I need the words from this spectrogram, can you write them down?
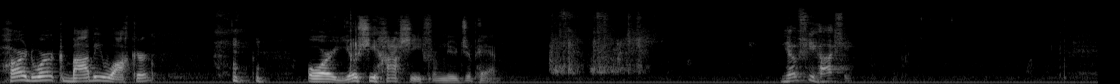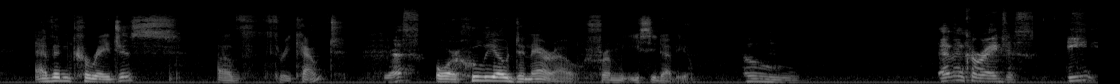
Hard work Bobby Walker or Yoshihashi from New Japan. Yoshihashi. Evan Karagias of Three Count Yes. or Julio Dinero from ECW. Ooh. Evan Karagias. He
